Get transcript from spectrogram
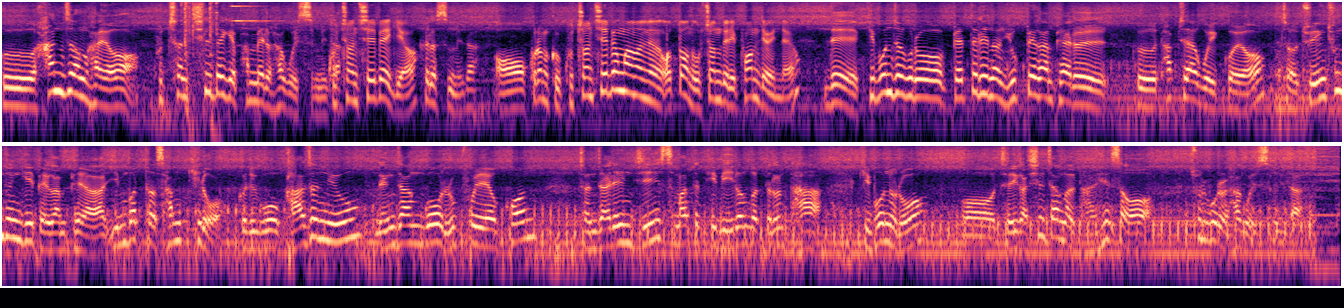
그 한정하여 9,700에 판매를 하고 있습니다. 9,700이요. 그렇습니다. 어, 그러면 그 9,700만 원은 어떤 옵션들이 포함되어 있나요? 네, 기본적으로 배터리는 600A를 그 탑재하고 있고요. 저 주행 충전기 100A, 인버터 3kg, 그리고 가전류, 냉장고, 루프 에어컨, 전자레인지, 스마트 TV 이런 것들은 다 기본으로 어, 저희가 실장을 다 해서 출고를 하고 있습니다.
